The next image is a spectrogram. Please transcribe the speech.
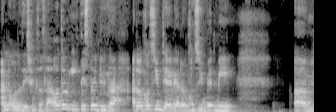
I'm not one of these people that's like oh don't eat this don't do that I don't consume dairy I don't consume red meat um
